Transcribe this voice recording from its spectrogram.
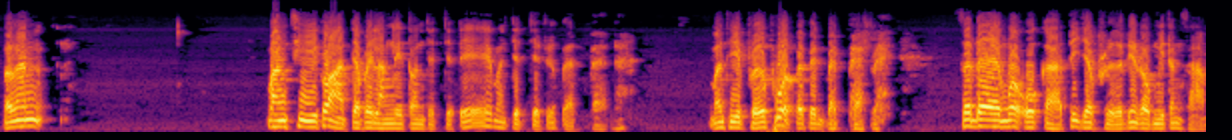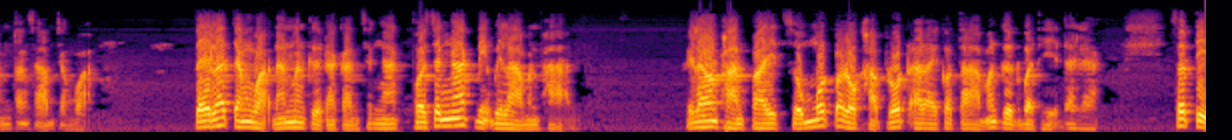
เพราะงั้น บางทีก็อาจจะไปลังเลตอนเจ็ดเจ็ดเอ๊ะมันเจ็ดเจ็ดหรือแปดแปดนะบางทีเผลอพูดไปเป็นแปดแปดเลย แสดงว่าโอกาสที่จะเผลอนี่เรามีทั้งสามทั้งสามจังหวะ แต่ละจังหวะนั้นมันเกิดอาการชะงัก พอชะงักเนี่ยเวลามันผ่าน เวลามันผ่านไปสมมติว่าเราขับรถอะไรก็ตาม มันเกิดอุบัติเหตุได้แล้ว สติ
